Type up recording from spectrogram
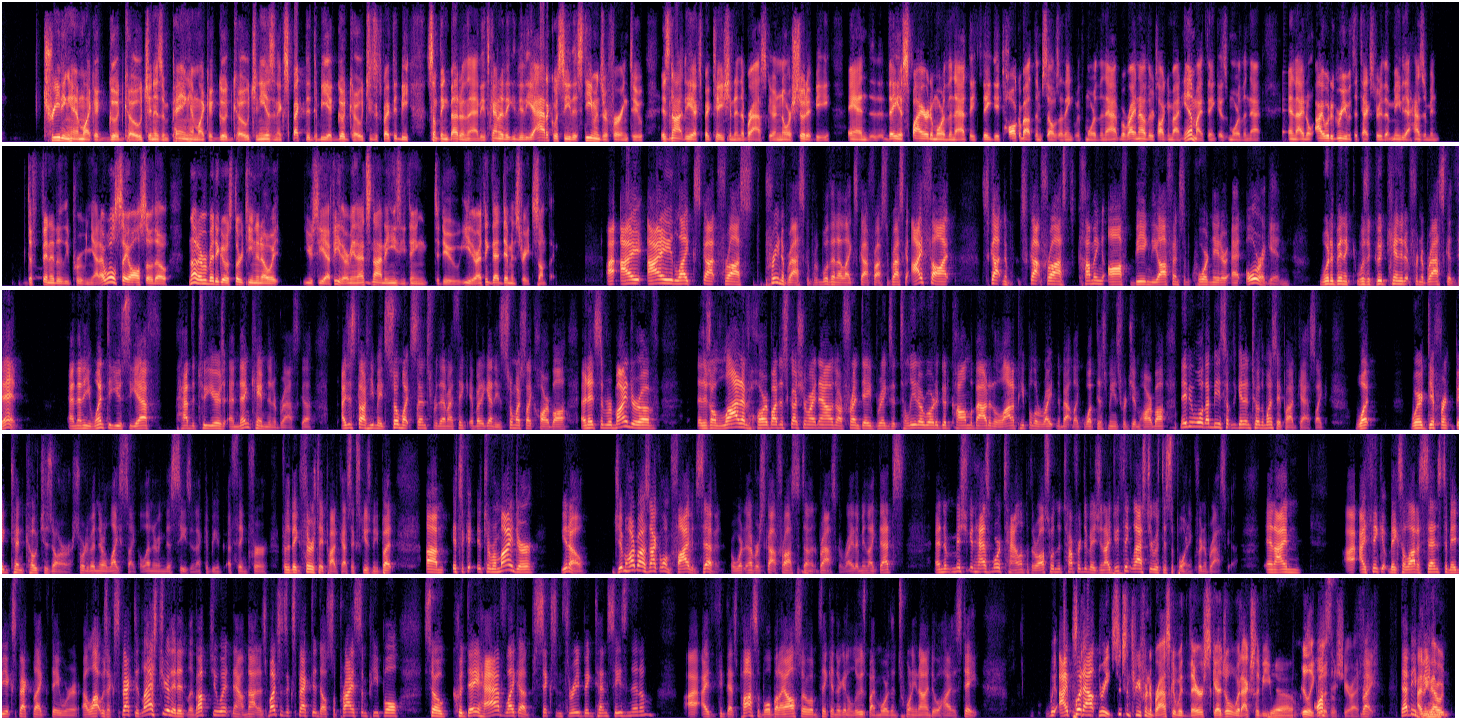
treating him like a good coach and isn't paying him like a good coach and he isn't expected to be a good coach. He's expected to be something better than that. It's kind of the, the adequacy that steven's referring to is not the expectation in nebraska nor should it be. And they aspire to more than that. They, they, they talk about themselves i think with more than that. But right now they're talking about him i think as more than that. And i don't i would agree with the texter that maybe that hasn't been definitively proven yet. I will say also though not everybody goes 13 and 0 at ucf either i mean that's not an easy thing to do either i think that demonstrates something I, I, I like Scott Frost pre Nebraska more than I like Scott Frost Nebraska. I thought Scott Scott Frost coming off being the offensive coordinator at Oregon would have been a, was a good candidate for Nebraska then, and then he went to UCF, had the two years, and then came to Nebraska. I just thought he made so much sense for them. I think, but again, he's so much like Harbaugh, and it's a reminder of there's a lot of Harbaugh discussion right now. Our friend Dave Briggs at Toledo wrote a good column about it. A lot of people are writing about like what this means for Jim Harbaugh. Maybe well, that'd be something to get into on the Wednesday podcast. Like what where different Big Ten coaches are sort of in their life cycle entering this season. That could be a, a thing for for the big Thursday podcast, excuse me. But um, it's a it's a reminder, you know, Jim Harbaugh is not going five and seven or whatever Scott Frost has done at Nebraska, right? I mean, like that's and Michigan has more talent, but they're also in the tougher division. I do mm-hmm. think last year was disappointing for Nebraska. And I'm I, I think it makes a lot of sense to maybe expect like they were a lot was expected last year. They didn't live up to it. Now, not as much as expected. They'll surprise some people. So could they have like a six and three Big Ten season in them? I, I think that's possible, but I also am thinking they're going to lose by more than 29 to Ohio State. We, I put six out three, six and three for Nebraska with their schedule would actually be yeah. really good this year. I think. Right. That'd be. I think that would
